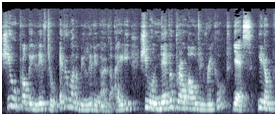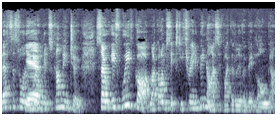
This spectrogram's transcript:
she will probably live till everyone will be living over 80. She will never grow old and wrinkled. Yes. You know, that's the sort of Yeah. world it's coming to. So if we've got, like I'm 63, it'd be nice if I could live a bit longer.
